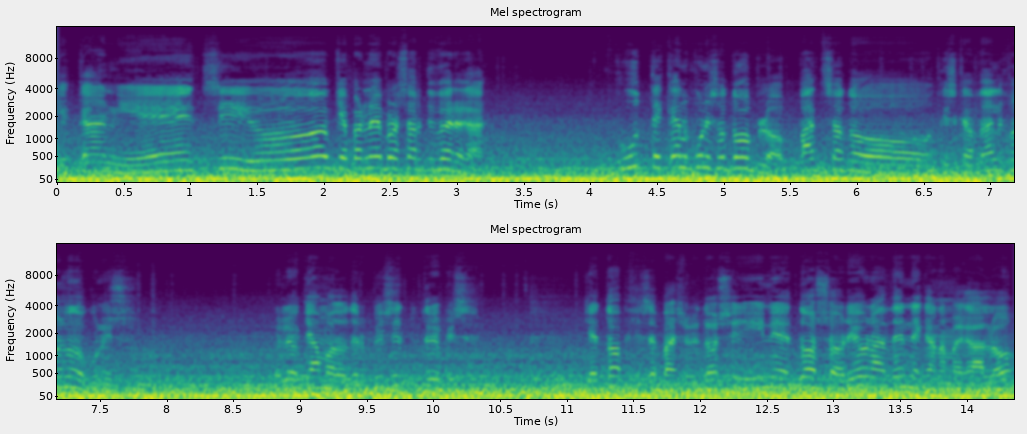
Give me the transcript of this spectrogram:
και κάνει έτσι ο, και περνάει μπροστά από τη βέργα. Ούτε καν κούνησα το όπλο. Πάτησα το, τη σκανδάλη χωρίς να το κουνήσω λέω και άμα το τρυπήσει το τρύπησε και το πιασε εν πάση περιπτώσει. Είναι εντός ορίου να δεν είναι κανένα μεγάλο.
